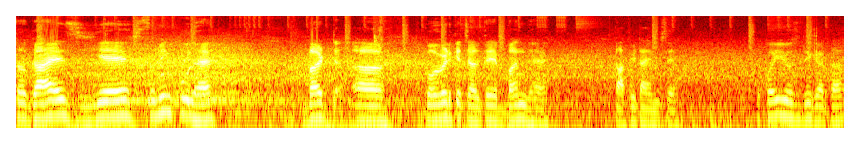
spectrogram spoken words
तो गाइस ये स्विमिंग पूल है बट कोविड के चलते बंद है काफ़ी टाइम से। तो कोई यूज़ नहीं करता।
